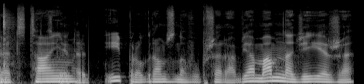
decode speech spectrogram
Bedtime i program znowu przerabia. Mam nadzieję, że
